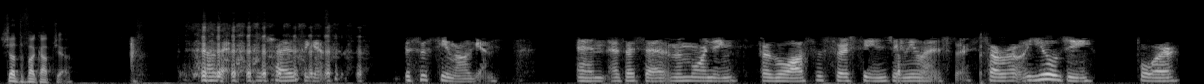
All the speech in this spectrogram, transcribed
Shut the fuck up, Joe. Okay, let's try this again. This is Timo again. And as I said, I'm in mourning for the loss of Cersei and Jaime Lannister. So I wrote a eulogy for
